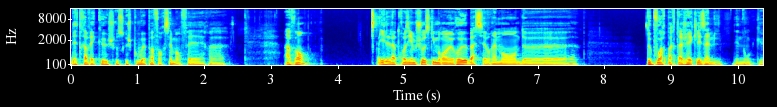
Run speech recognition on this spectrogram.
d'être avec eux, chose que je ne pouvais pas forcément faire avant. Et la troisième chose qui me rend heureux, bah, c'est vraiment de, de pouvoir partager avec les amis. Et donc,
